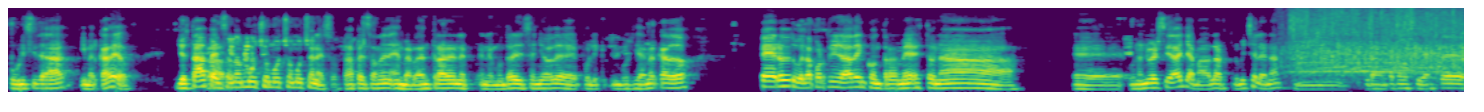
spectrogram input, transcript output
publicidad y mercadeo. Yo estaba pensando mucho, mucho, mucho en eso. Estaba pensando en, en verdad entrar en el, en el, mundo del diseño de publicidad y mercadeo, pero tuve la oportunidad de encontrarme esta una, eh, una universidad llamada la Arturo Michelena, gran reconocida, este,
